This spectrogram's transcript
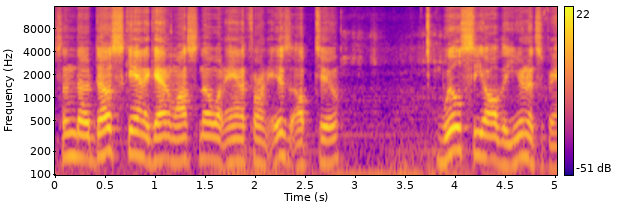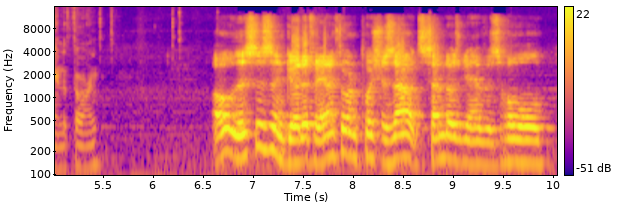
SenDoh does scan again. Wants to know what Anathorn is up to. We'll see all the units of Anathorn. oh, this isn't good. If Anathorn pushes out, SenDoh's gonna have his whole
